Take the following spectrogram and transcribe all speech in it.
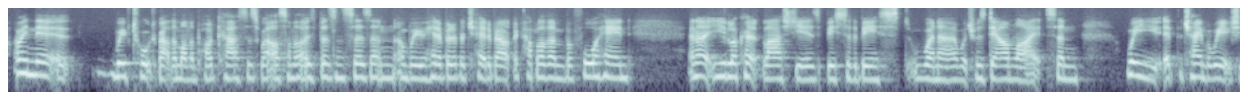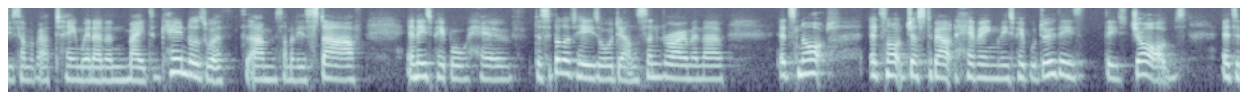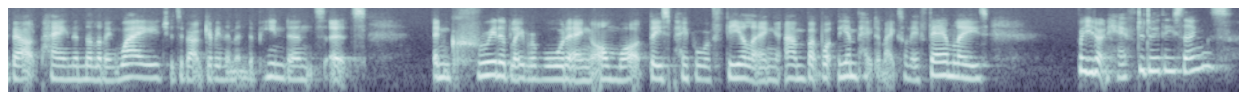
I mean, we've talked about them on the podcast as well, some of those businesses, and, and, we had a bit of a chat about a couple of them beforehand. And you look at last year's Best of the Best winner, which was Downlights, and we at the chamber, we actually some of our team went in and made some candles with um, some of their staff, and these people have disabilities or Down syndrome, and it's not it's not just about having these people do these these jobs. It's about paying them the living wage. It's about giving them independence. It's incredibly rewarding on what these people were feeling, um, but what the impact it makes on their families. But you don't have to do these things.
